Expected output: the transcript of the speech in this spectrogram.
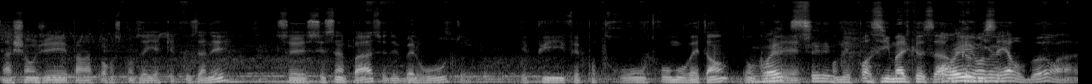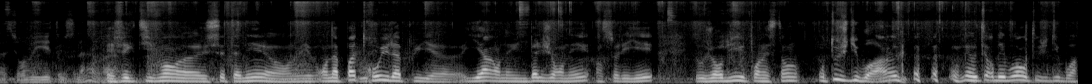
ça a changé par rapport à ce qu'on faisait il y a quelques années. C'est c'est sympa, c'est des belles routes. Et puis il fait pas trop trop mauvais temps, donc Ouais, on n'est pas si mal que ça. Oui, un on commissaire au bord à surveiller tout cela. voilà. Effectivement, euh, cette année, on n'a pas trop eu la pluie. Euh, hier, on a eu une belle journée ensoleillée. Aujourd'hui, pour l'instant, on touche du bois. hein. on est autour des bois, on touche du bois.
